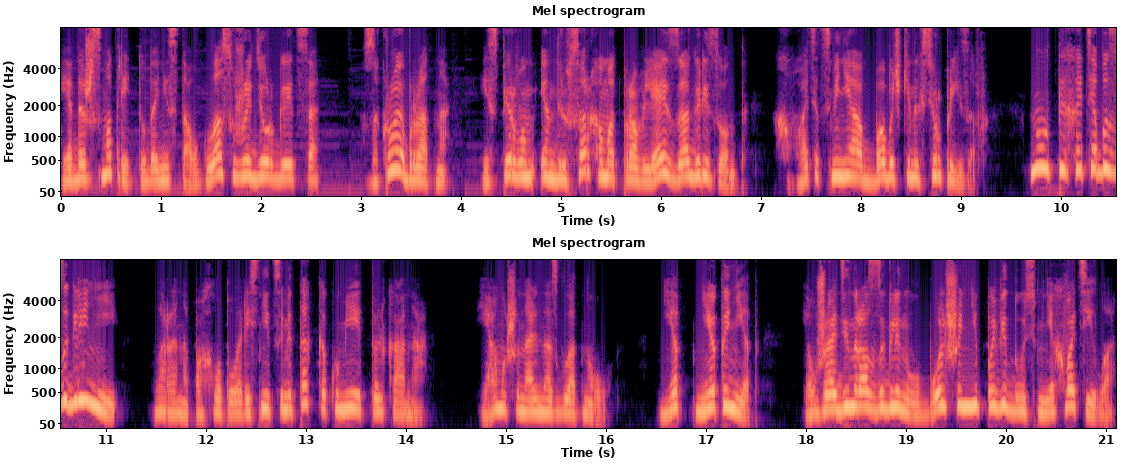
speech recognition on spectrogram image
Я даже смотреть туда не стал, глаз уже дергается. Закрой обратно и с первым Эндрю Сархом отправляй за горизонт. Хватит с меня бабочкиных сюрпризов. Ну, ты хотя бы загляни. Лорена похлопала ресницами так, как умеет только она. Я машинально сглотнул. Нет, нет и нет. Я уже один раз заглянул, больше не поведусь, мне хватило.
